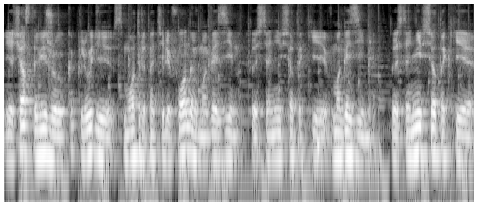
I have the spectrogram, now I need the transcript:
я часто вижу, как люди смотрят на телефоны в магазин. То есть они все-таки в магазине. То есть они все-таки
